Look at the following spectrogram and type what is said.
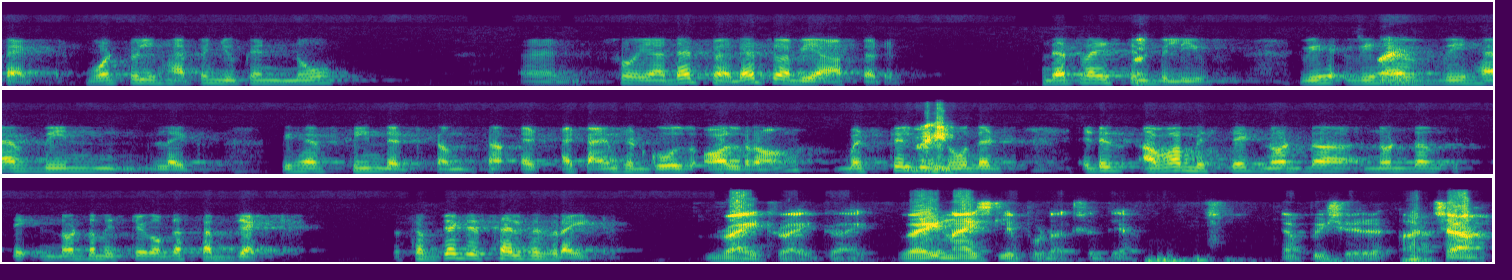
fact. What will happen you can know. And so yeah that's why that's why we are after it. That's why i still believe. We we Right. have we have been like we have seen that some, some at, at times it goes all wrong but still we know that it is our mistake not the not the not the mistake of the subject. The subject itself is right. Right right right. Very nicely put Akshat yeah appreciate it. Acha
